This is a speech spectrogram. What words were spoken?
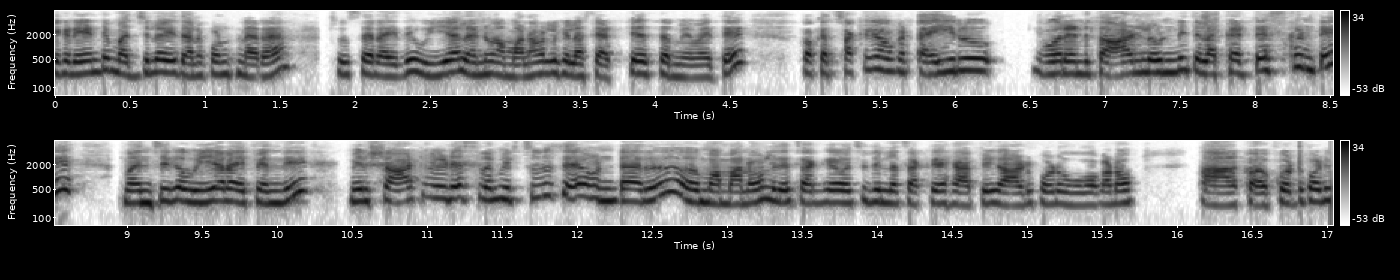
ఇక్కడ ఏంటి మధ్యలో ఇది అనుకుంటున్నారా? చూసారా ఇది ఉయ్యాలని మా మనవాళ్ళకి ఇలా సెట్ చేస్తాం మేమైతే. ఒక చక్కగా ఒక టైరు ఓ రెండు తాళ్ళు ఉండి ఇలా కట్టేసుకుంటే మంచిగా ఉయ్యాల అయిపోయింది. మీరు షార్ట్ వీడియోస్లో మీరు చూసే ఉంటారు. మా మనవాళ్ళు చక్కగా వచ్చి దీనిలో చక్కగా హ్యాపీగా ఆడుకోవడం ఊగడం ఆ కొట్టుకోడి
